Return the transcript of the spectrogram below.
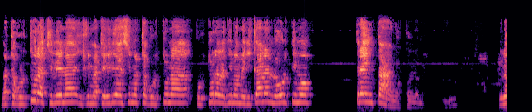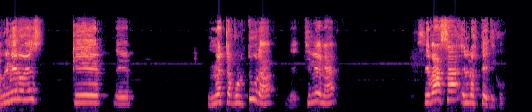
nuestra cultura chilena y que me atrevería a decir nuestra cultura, cultura latinoamericana en los últimos 30 años, por lo menos. Y lo primero es que eh, nuestra cultura chilena se basa en lo estético,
